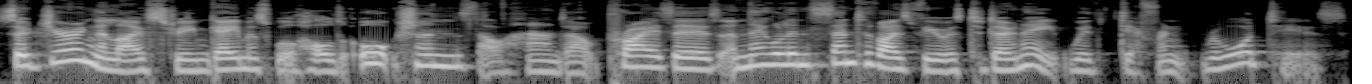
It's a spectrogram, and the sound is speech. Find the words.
So during a live stream, gamers will hold auctions, they'll hand out prizes, and they will incentivize viewers to donate with different reward tiers.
